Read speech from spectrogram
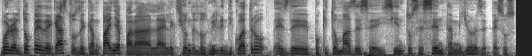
Bueno, el tope de gastos de campaña para la elección del 2024 es de poquito más de 660 millones de pesos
